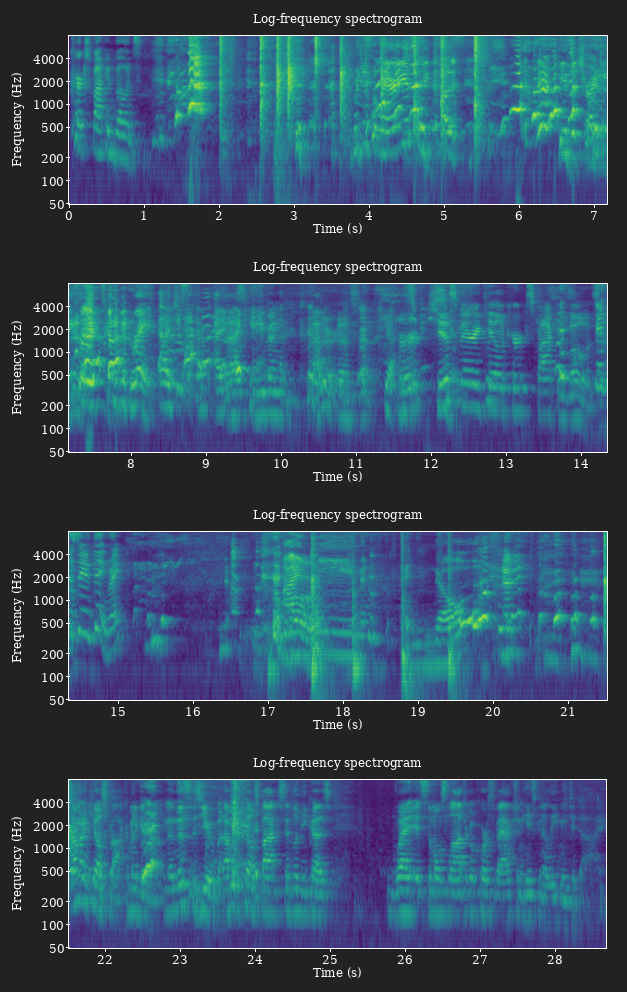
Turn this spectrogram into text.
Kirk, Spock, and Bones. Which is hilarious because he's a Trekkie, so it's gonna be great. I just, I, I, I can't. even better. Yeah. Kirk, Kiss, Mary, Kill, Kirk, Spock, and Bones. They're the same thing, right? I oh. mean, no. And I'm gonna kill Spock. I'm gonna get out. And this is you, but I'm gonna kill Spock simply because when it's the most logical course of action, he's gonna leave me to die.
